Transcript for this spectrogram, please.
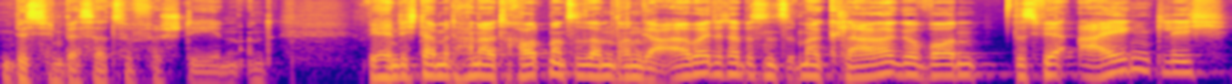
ein bisschen besser zu verstehen. Und während ich da mit Hannah Trautmann zusammen dran gearbeitet habe, ist uns immer klarer geworden, dass wir eigentlich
